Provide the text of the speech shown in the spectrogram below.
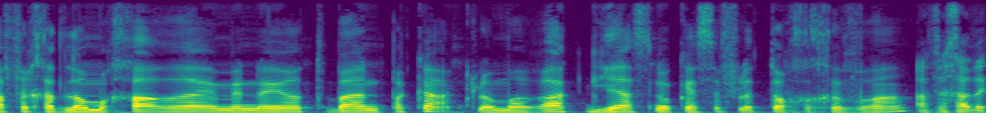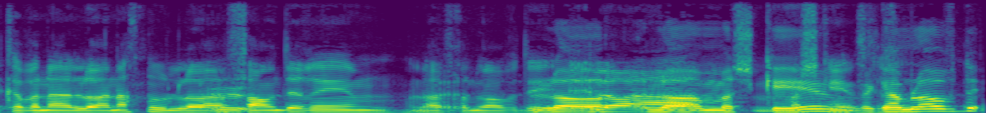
אף אחד לא מכר אה, מניות בהנפקה, כלומר רק גייסנו כסף לתוך החברה. אף אחד הכוונה לא אנחנו, לא הפאונדרים, לא אף אחד מהעובדים, לא, לא, לא המשקיעים וגם לא העובדים.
